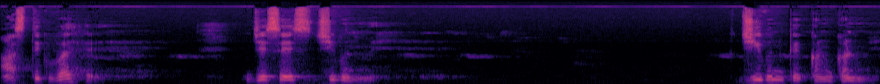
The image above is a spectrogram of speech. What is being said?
आस्तिक वह है जैसे इस जीवन में, जीवन के कण कण में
